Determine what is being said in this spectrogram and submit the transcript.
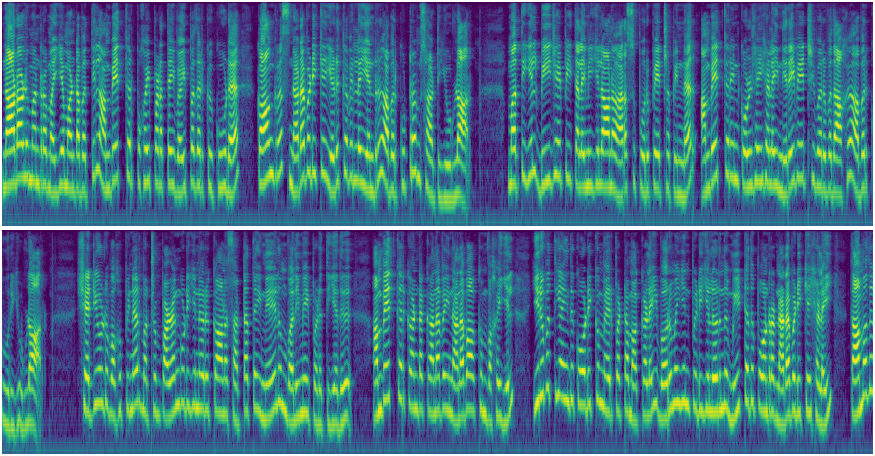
நாடாளுமன்ற மைய மண்டபத்தில் அம்பேத்கர் புகைப்படத்தை வைப்பதற்கு கூட காங்கிரஸ் நடவடிக்கை எடுக்கவில்லை என்று அவர் குற்றம் சாட்டியுள்ளார். மத்தியில் பிஜேபி தலைமையிலான அரசு பொறுப்பேற்ற பின்னர் அம்பேத்கரின் கொள்கைகளை நிறைவேற்றி வருவதாக அவர் கூறியுள்ளார். ஷெட்யூல்டு வகுப்பினர் மற்றும் பழங்குடியினருக்கான சட்டத்தை மேலும் வலிமைப்படுத்தியது. அம்பேத்கர் கண்ட கனவை நனவாக்கும் வகையில் இருபத்தி ஐந்து கோடிக்கும் மேற்பட்ட மக்களை வறுமையின் பிடியிலிருந்து மீட்டது போன்ற நடவடிக்கைகளை தமது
